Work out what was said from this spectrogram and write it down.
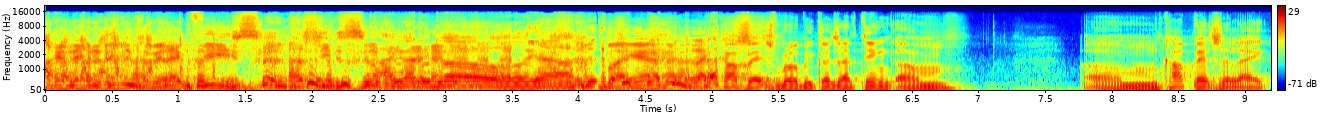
and then I'll be like, peace. I'll see you soon. I gotta go. Yeah. but yeah, man, I like carpets, bro, because I think um, um, carpets are like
